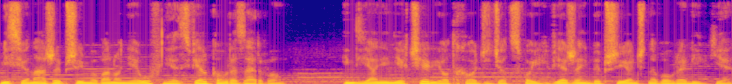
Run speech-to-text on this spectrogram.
Misjonarzy przyjmowano nieufnie z wielką rezerwą. Indianie nie chcieli odchodzić od swoich wierzeń, by przyjąć nową religię.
